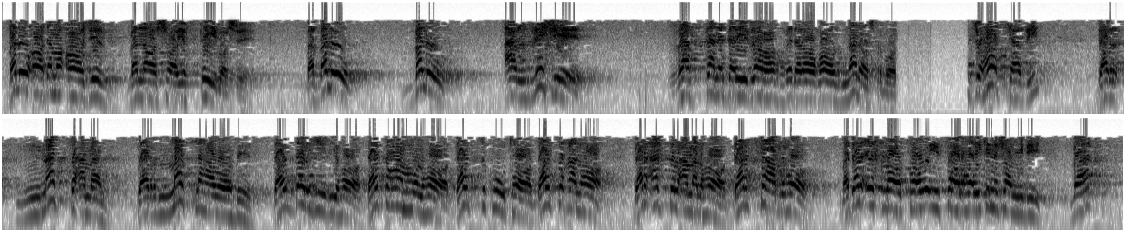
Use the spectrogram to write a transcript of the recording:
ولو آدم عاجز و ناشایسته باشه. و ولو ولو ارزش رفتن در این راه و در آغاز نداشته باش جهاد کردی در نفس عمل در متن حوادث در درگیری ها در تحمل ها در سکوت ها در سخن ها در عکس العمل ها در صبر ها و در اخلاص ها و ایثار هایی که نشان میدی و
